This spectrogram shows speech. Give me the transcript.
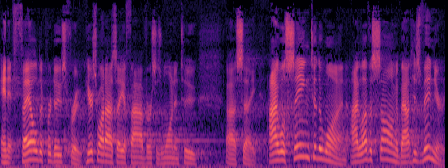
and it failed to produce fruit. Here's what Isaiah 5, verses 1 and 2 uh, say I will sing to the one. I love a song about his vineyard.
